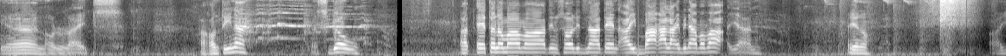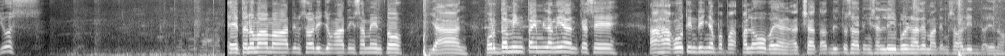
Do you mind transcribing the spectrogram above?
Yan, alright. Kakunti na. Let's go. At eto naman mga team solid natin ay baka lang ibinababa. Ayan. Ayan o. Ayos. Eto naman mga team solid yung ating samento. Yan. For the meantime lang yan kasi hahakutin din pa, paloob. Ayan. At shout out dito sa ating isang labor natin mga team solid. Ayan o.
